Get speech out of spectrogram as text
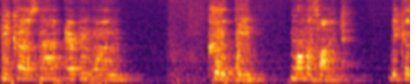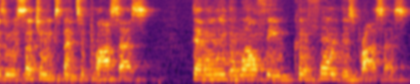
because not everyone could be mummified because it was such an expensive process that only the wealthy could afford this process.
